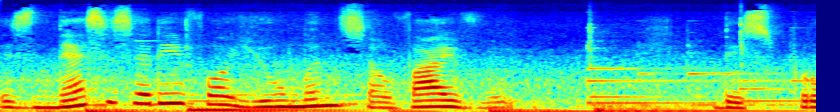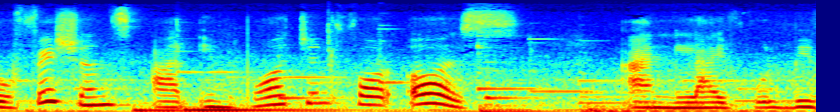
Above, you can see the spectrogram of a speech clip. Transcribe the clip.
is necessary for human survival. These professions are important for us, and life will be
